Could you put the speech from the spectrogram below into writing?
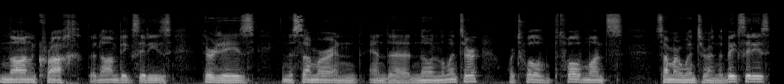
non krach, the non big cities, 30 days in the summer and and uh, no in the winter, or 12, 12 months summer and winter in the big cities.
